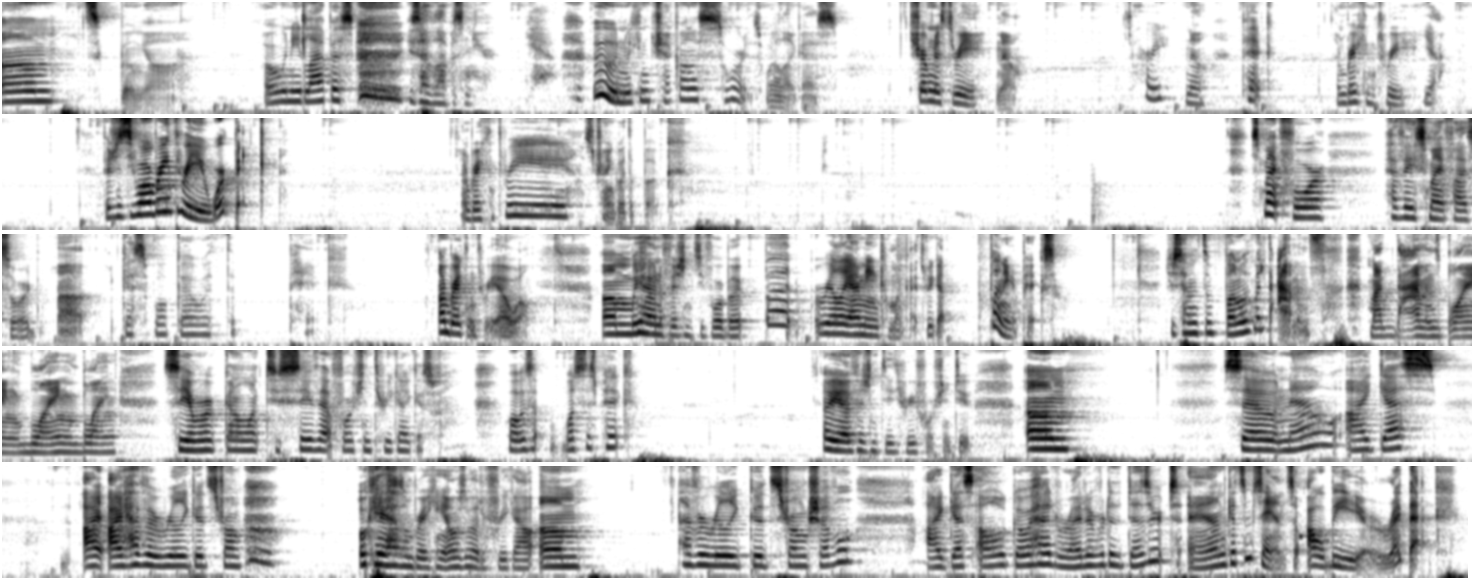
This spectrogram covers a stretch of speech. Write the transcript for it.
Um, let's boom yeah. Oh, we need lapis. you have lapis in here. Yeah. Ooh, and we can check on a sword as well, I guess. Sharpness three. No. Sorry. No. Pick. Unbreaking three. Yeah. Efficiency four. Unbreaking three. Work pick. Unbreaking 3. Let's try and go with the book. Smite 4. Have a Smite 5 sword. Uh, I guess we'll go with the pick. Unbreaking three. Oh well. Um, we have an efficiency four book, but really, I mean, come on, guys, we got plenty of picks. Just having some fun with my diamonds. my diamonds bling, bling, bling. So yeah, we're gonna want to save that fortune three guy. Guess what was what's this pick? Oh yeah, efficiency three, fortune two. Um. So now I guess I I have a really good strong. okay, has some breaking. I was about to freak out. Um, I have a really good strong shovel. I guess I'll go ahead right over to the desert and get some sand. So I'll be right back.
